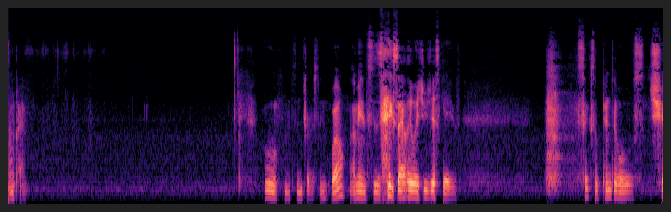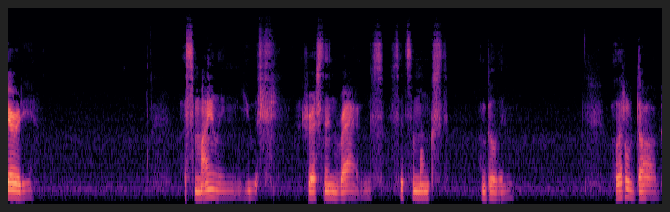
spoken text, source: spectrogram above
okay. Ooh, that's interesting. Well, I mean, this is exactly what you just gave. Six of Pentacles, charity. A smiling youth dressed in rags sits amongst a building. A little dog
